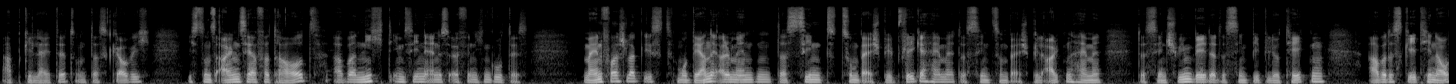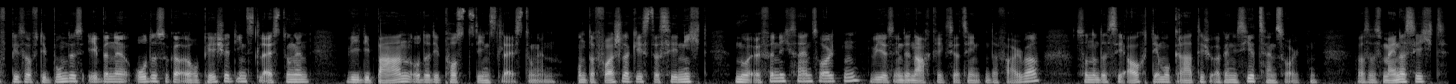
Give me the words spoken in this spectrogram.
abgeleitet und das, glaube ich, ist uns allen sehr vertraut, aber nicht im Sinne eines öffentlichen Gutes. Mein Vorschlag ist moderne Almenden, das sind zum Beispiel Pflegeheime, das sind zum Beispiel Altenheime, das sind Schwimmbäder, das sind Bibliotheken, aber das geht hinauf bis auf die Bundesebene oder sogar europäische Dienstleistungen wie die Bahn oder die Postdienstleistungen. Und der Vorschlag ist, dass sie nicht nur öffentlich sein sollten, wie es in den Nachkriegsjahrzehnten der Fall war, sondern dass sie auch demokratisch organisiert sein sollten, was aus meiner Sicht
